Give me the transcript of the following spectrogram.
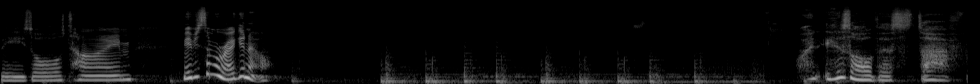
Basil, thyme, maybe some oregano. What is all this stuff?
